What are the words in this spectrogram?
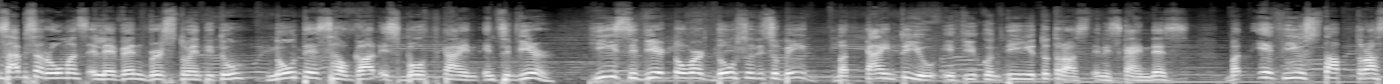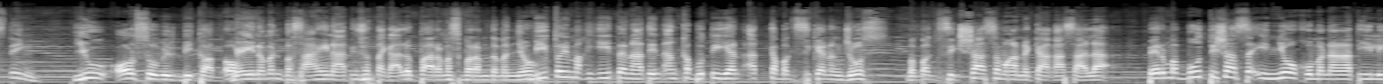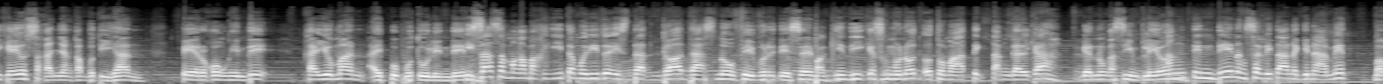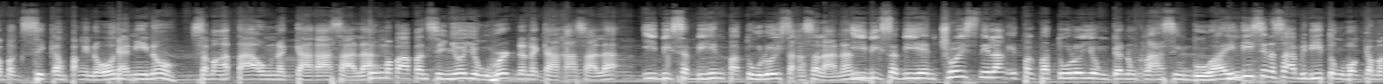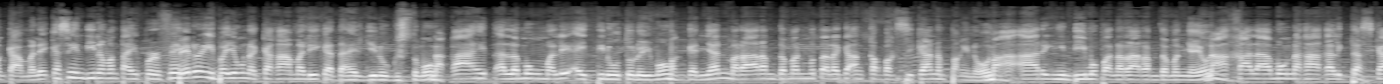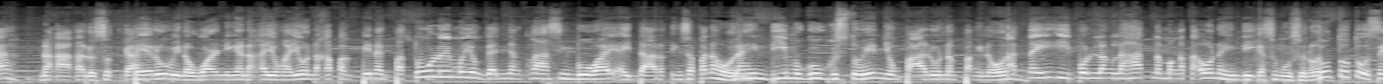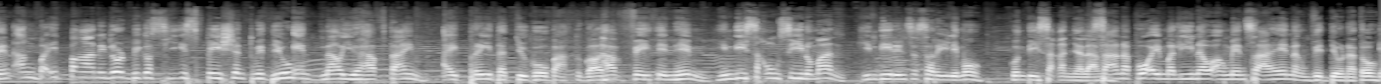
Sabi sa Romans 11 verse 22, Notice how God is both kind and severe. He is severe toward those who disobeyed, but kind to you if you continue to trust in His kindness. But if you stop trusting, you also will be cut off. Ngayon naman, basahin natin sa Tagalog para mas maramdaman nyo. Dito ay makikita natin ang kabutihan at kabagsikan ng Diyos. Mabagsik siya sa mga nagkakasala. Pero mabuti siya sa inyo kung mananatili kayo sa kanyang kabutihan. Pero kung hindi, kayo man ay puputulin din. Isa sa mga makikita mo dito is that God has no favoritism. Pag hindi ka sumunod, automatic tanggal ka. Ganun kasimple yun. Ang tindi ng salita na ginamit, mabagsik ang Panginoon. Kanino? Sa mga taong nagkakasala. Kung mapapansin nyo yung word na nagkakasala, ibig sabihin patuloy sa kasalanan. Ibig sabihin, choice nilang ipagpatuloy yung ganong klasing buhay. Hindi sinasabi ditong huwag ka magkamali kasi hindi naman tayo perfect. Pero iba yung nagkakamali ka dahil ginugusto mo. Na kahit alam mong mali ay tinutuloy mo. Pag ganyan, mararamdaman mo talaga ang kabagsikan ng Panginoon. Maaaring hindi mo pa nararamdaman ngayon. Nakakala mong nakakaligtas ka. Nakakalusot ka. Pero winawarningan na kayo ngayon na kapag pinagpatuloy mo yung ganyang klasing buhay ay darating sa panahon na hindi mo gugustuhin yung palo ng Panginoon at naiipon lang lahat ng mga taon na hindi ka sumusunod. Kung tutusin, ang bait pa nga ni Lord because He is patient with you and now you have time. I pray that you go back to God. Have faith in Him. Hindi sa kung sino man, hindi rin sa sarili mo, kundi sa Kanya lang. Sana po ay malinaw ang mensahe ng video na to.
